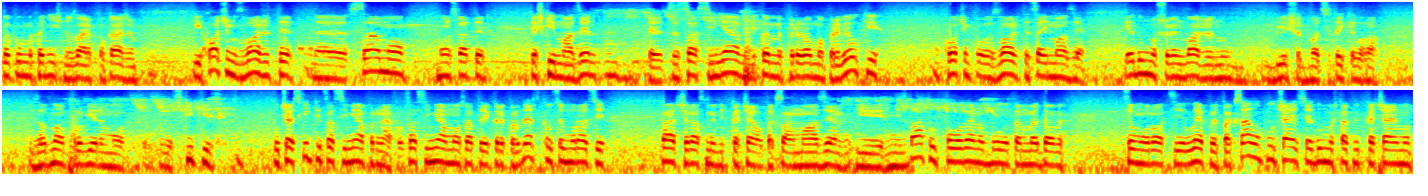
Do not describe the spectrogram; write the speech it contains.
таку механічну, зараз покажемо. І хочемо зважити е, само, можна сказати, тяжкий магазин. Е, Це ця сім'я, в якої ми переробимо прививки. Хочемо зважити цей магазин. Я думаю, що він важить ну, більше 20 кг. І заодно провіримо, е, скільки, скільки ця сім'я принесла. Ця сім'я, можна сказати, як рекордистка в цьому році. Перший раз ми відкачали так само магазин і гнізда, тут половина було там медових. В цьому році липи так само, виходить, я думаю, що так відкачаємо.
